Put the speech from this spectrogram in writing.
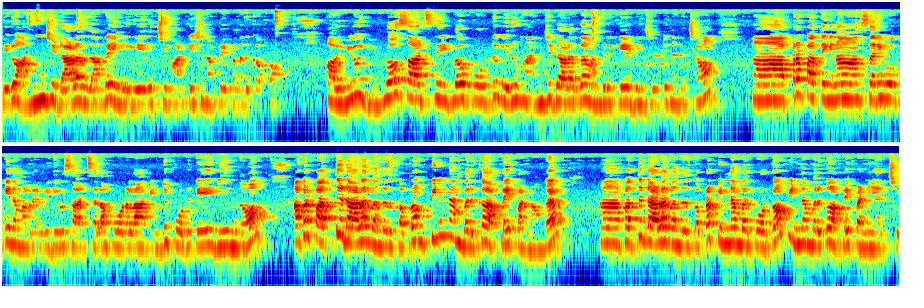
வெறும் அஞ்சு டாலர் தாங்க எங்களுக்கு ஏறிச்சு மானிட்டேஷன் அப்ளை பண்ணதுக்கப்புறம் ஐயோ இவ்வளோ ஷார்ட்ஸு இவ்வளோ போட்டு வெறும் அஞ்சு டாலர் தான் வந்திருக்கே அப்படின்னு சொல்லிட்டு நினச்சோம். அப்புறம் பார்த்தீங்கன்னா சரி ஓகே நம்ம வீடியோ ஷார்ட்ஸ் எல்லாம் போடலாம் அப்படின்ட்டு போட்டுகிட்டே இருந்தோம். அப்புறம் பத்து டாலர் வந்ததுக்கப்புறம் பின் நம்பருக்கு அப்ளை பண்ணோங்க. பத்து டாலர் வந்ததுக்கப்புறம் பின் நம்பர் போட்டோம். பின் நம்பருக்கும் அப்ளை பண்ணியாச்சு.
